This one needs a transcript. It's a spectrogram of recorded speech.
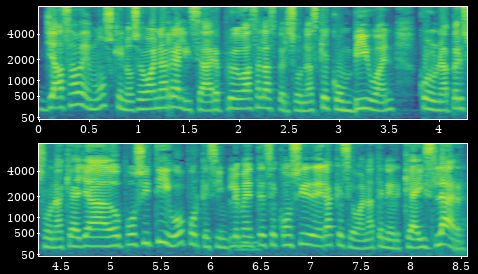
ya sabemos que no se van a realizar pruebas a las personas que convivan con una persona que haya dado positivo porque simplemente se considera que se van a tener que aislar.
